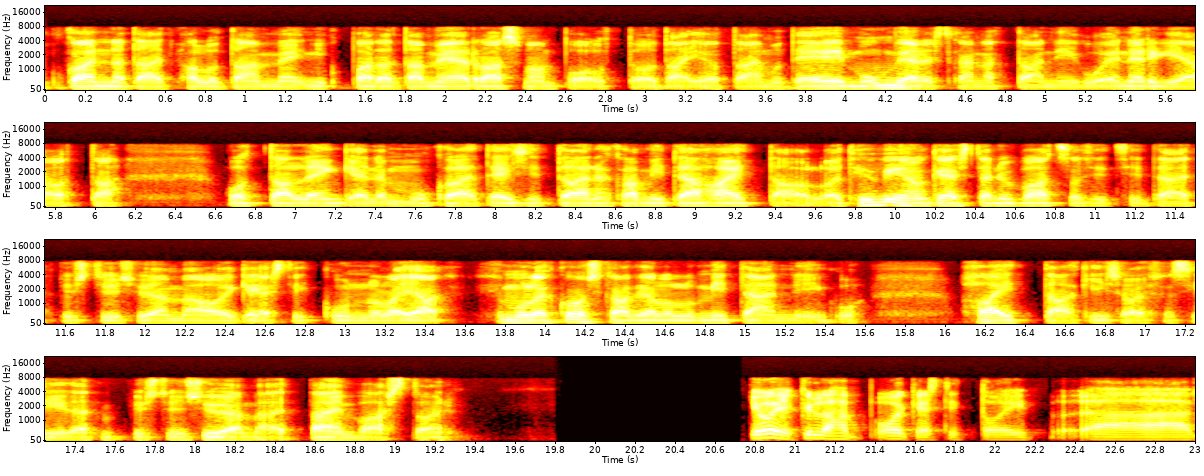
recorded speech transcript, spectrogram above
kuin kannata, että halutaan me, niin parantaa meidän rasvan polttoa tai jotain, mutta ei mun mielestä kannattaa kuin energiaa ottaa, ottaa lenkeille mukaan, että ei sitten ainakaan mitään haittaa ollut. Et hyvin on kestänyt vatsa sit sitä, että pystyy syömään oikeasti kunnolla ja, ja mulla ei koskaan vielä ollut mitään niin kuin haittaa kisoissa siitä, että mä pystyn syömään, että päinvastoin. Joo, ja kyllähän oikeasti toi ää,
